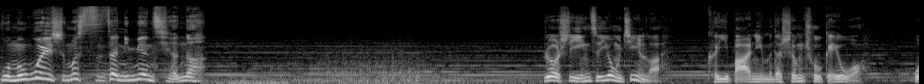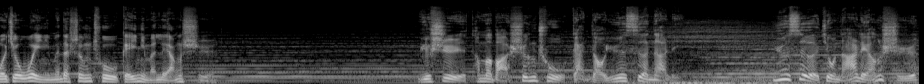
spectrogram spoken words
我们为什么死在你面前呢？若是银子用尽了，可以把你们的牲畜给我，我就为你们的牲畜给你们粮食。于是他们把牲畜赶到约瑟那里，约瑟就拿粮食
